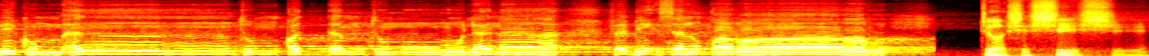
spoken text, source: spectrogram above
بكم أنتم قدمتموه لنا فبئس القرار 这是事实，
